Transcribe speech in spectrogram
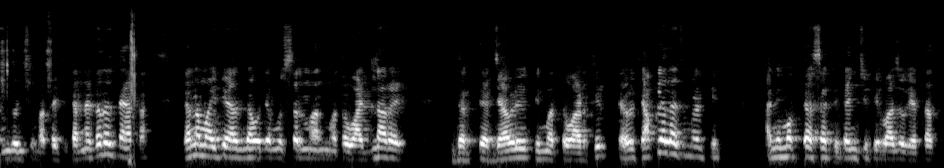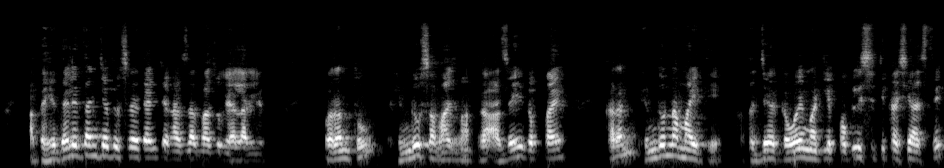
हिंदूंची मताची त्यांना गरज नाही आता. त्यांना माहिती आज ना उद्या मुसलमान मतं वाढणार आहेत. जर त्या ज्यावेळी ती मतं वाढतील त्यावेळी ते आपल्यालाच मिळतील. आणि मग त्यासाठी त्यांची ती बाजू घेतात. आता हे दलितांचे दुसरे त्यांचे खासदार बाजू घ्यायला लागलेत. परंतु हिंदू समाज मात्र आजही गप्प आहे. कारण हिंदूंना माहिती आहे. आता जे गवई म्हटली पब्लिसिटी कशी असते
